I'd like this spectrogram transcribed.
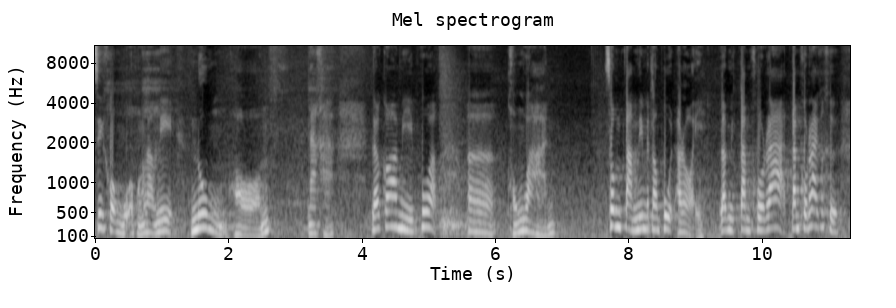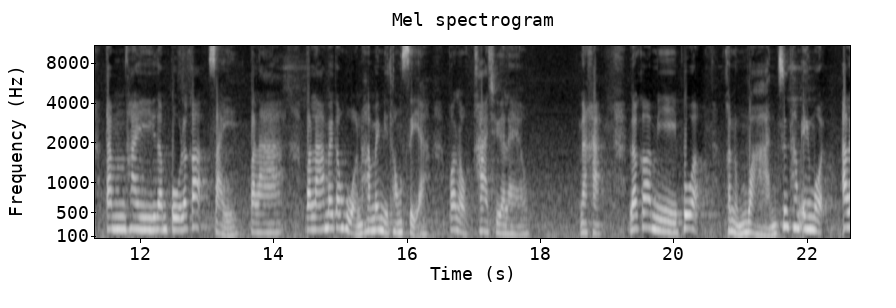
ซี่โครงหมูอบของเรานี่นุ่มหอมนะคะ แล้วก็มีพวกออของหวาน ส้มตำนี่ไม่ต้องพูดอร่อยเรามีตำโคราชตำโคราชก็คือตำไทยตำปูแล้วก็ใส่ปลาปลาไม่ต้องห่วงนะคะไม่มีท้องเสีย ราะเราฆ่าเชื้อแล้วนะคะ แล้วก็มีพวกขนมหวานซึ่งทำเองหมด อะไร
